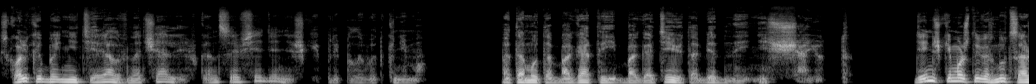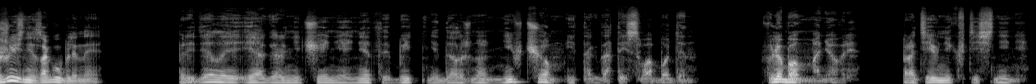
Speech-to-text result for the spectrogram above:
Сколько бы ни терял в начале, в конце все денежки приплывут к нему. Потому-то богатые богатеют, а бедные нищают. Денежки, может, и вернуться, а жизни загубленные. Предела и ограничения нет и быть не должно ни в чем, и тогда ты свободен. В любом маневре. Противник в теснении.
